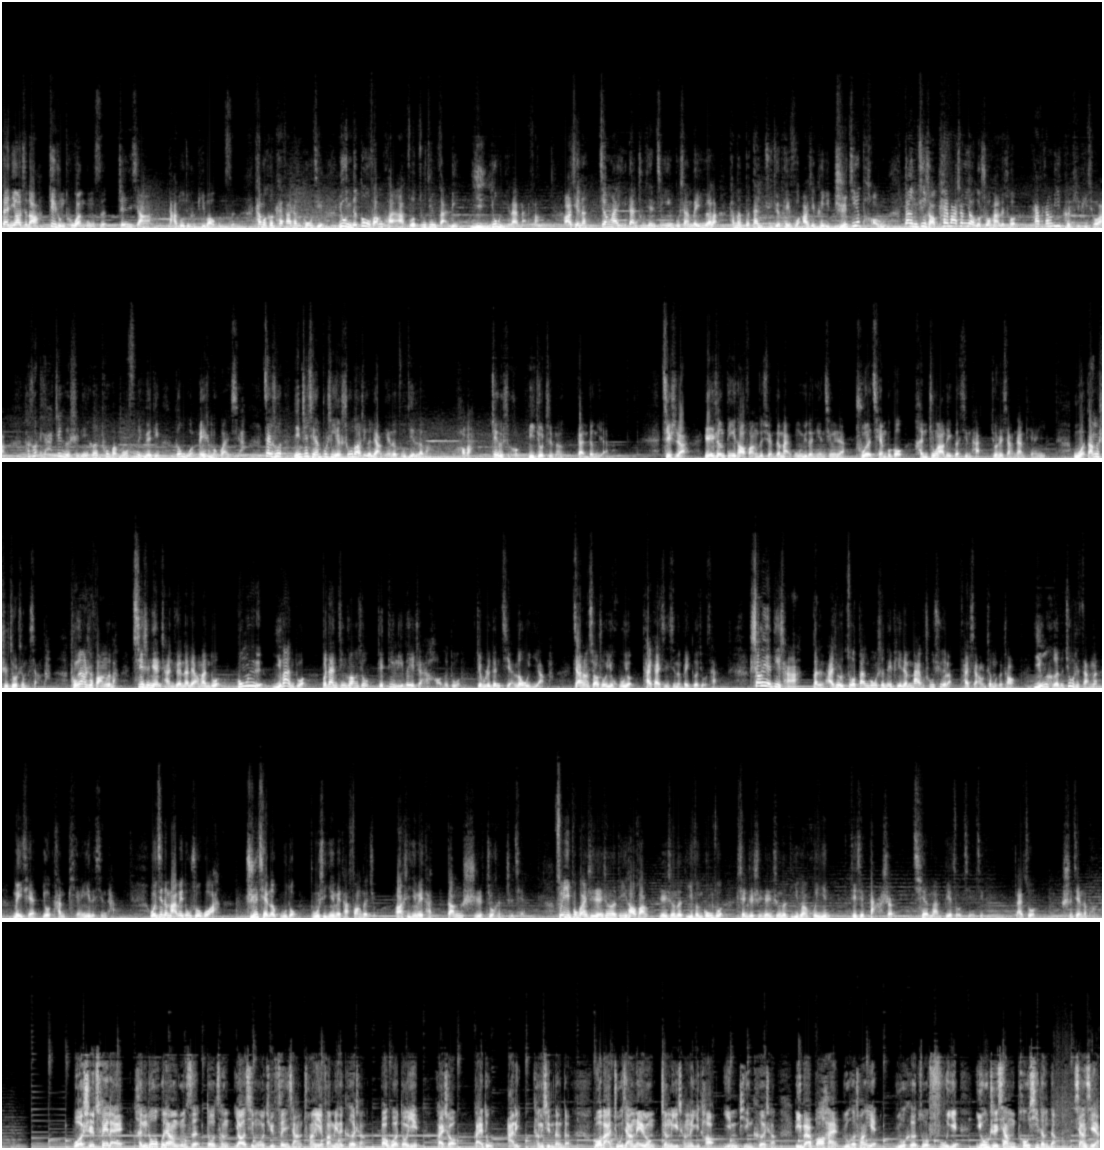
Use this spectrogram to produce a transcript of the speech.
但你要知道，这种托管公司真相啊，大多就是皮包公司。他们和开发商勾结，用你的购房款啊做租金返利，引诱你来买房。而且呢，将来一旦出现经营不善、违约了，他们不但拒绝赔付，而且可以直接跑路。当你去找开发商要个说法的时候，开发商立刻踢皮球啊！他说：“哎呀，这个是您和托管公司的约定，跟我没什么关系啊。再说，您之前不是也收到这个两年的租金了吗？好吧，这个时候你就只能干瞪眼了。”其实啊，人生第一套房子选择买公寓的年轻人，除了钱不够，很重要的一个心态就是想占便宜。我当时就是这么想的。同样是房子吧，七十年产权的两万多，公寓一万多，不但精装修，这地理位置还好得多，这不是跟捡漏一样吗？加上销售一忽悠，开开心心的被割韭菜。商业地产啊，本来就是坐办公室那批人卖不出去了，才想了这么个招，迎合的就是咱们没钱又贪便宜的心态。我记得马未都说过啊。值钱的古董不是因为它放的久，而是因为它当时就很值钱。所以，不管是人生的第一套房、人生的第一份工作，甚至是人生的第一段婚姻，这些大事儿千万别走捷径，来做时间的朋友。我是崔磊，很多互联网公司都曾邀请我去分享创业方面的课程，包括抖音、快手、百度、阿里、腾讯等等。我把主讲内容整理成了一套音频课程，里边包含如何创业、如何做副业、优质项目剖析等等。相信啊。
